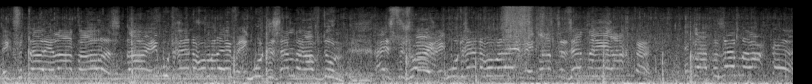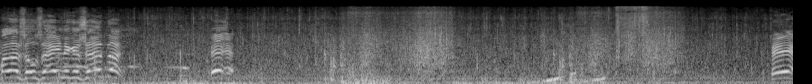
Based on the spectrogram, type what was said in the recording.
ik vertel je later alles. Daar, ik moet rennen voor mijn leven. Ik moet de zender afdoen. Hij is te zwaar. Ik moet rennen voor mijn leven. Ik laat de zender hier achter. Ik laat de zender achter. Maar dat is onze enige zender. Eh. Hé.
